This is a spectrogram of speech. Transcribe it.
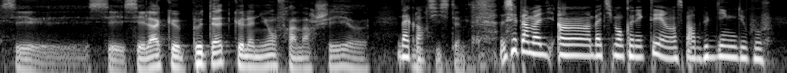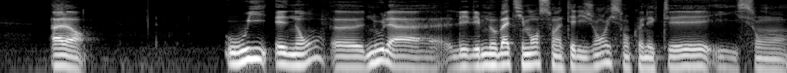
C'est là que peut-être que la nuit on fera marcher euh, notre système. C'est un, un, bâtiment connecté, un smart building du coup. Alors, oui et non. Euh, nous, la, les, les, nos bâtiments sont intelligents, ils sont connectés, ils sont.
